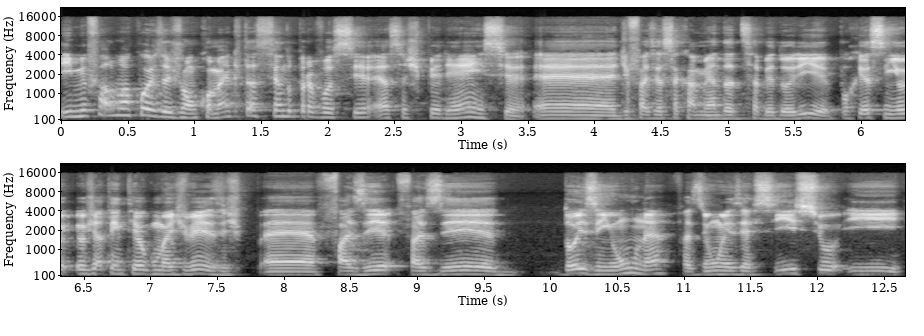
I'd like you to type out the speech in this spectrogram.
E me fala uma coisa, João, como é que está sendo para você essa experiência é, de fazer essa caminhada de sabedoria? Porque assim, eu, eu já tentei algumas vezes é, fazer, fazer dois em um, né? Fazer um exercício e,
